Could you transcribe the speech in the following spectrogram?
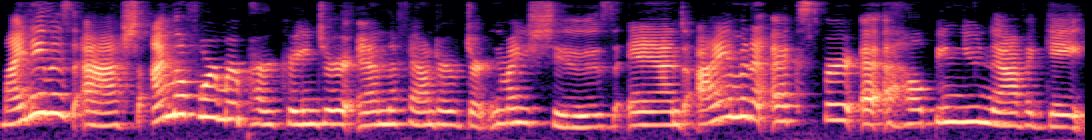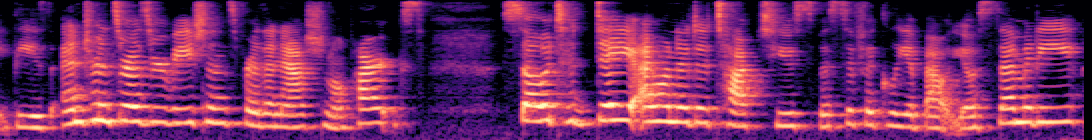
My name is Ash. I'm a former park ranger and the founder of Dirt in My Shoes, and I am an expert at helping you navigate these entrance reservations for the national parks. So today I wanted to talk to you specifically about Yosemite,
